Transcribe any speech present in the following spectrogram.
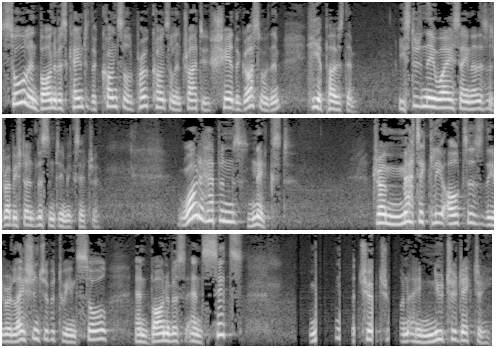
Saul and Barnabas came to the consul, proconsul, and tried to share the gospel with them, he opposed them. He stood in their way, saying, No, this is rubbish, don't listen to him, etc. What happens next dramatically alters the relationship between Saul and Barnabas and sets the church on a new trajectory,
